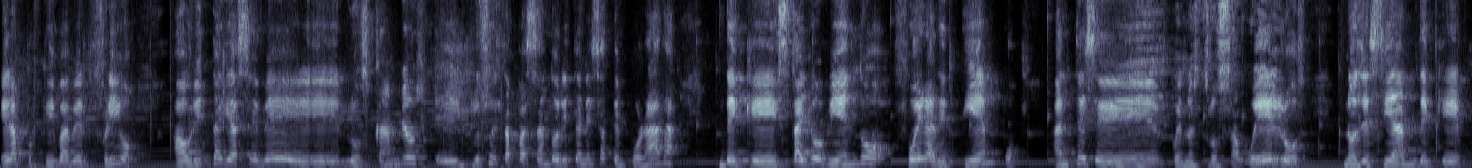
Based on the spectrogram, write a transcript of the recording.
era porque iba a haber frío Ahorita ya se ve eh, los cambios, eh, incluso está pasando ahorita en esa temporada de que está lloviendo fuera de tiempo. Antes, eh, pues nuestros abuelos nos decían de que,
